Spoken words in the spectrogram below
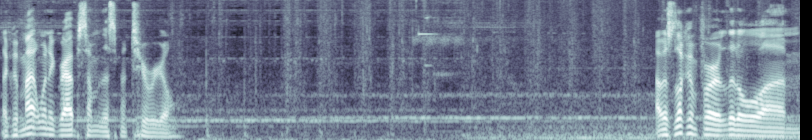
Like, we might want to grab some of this material. I was looking for a little, um...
